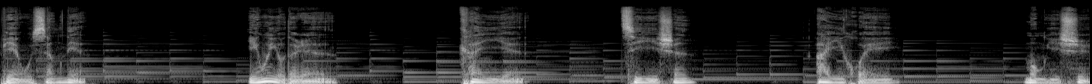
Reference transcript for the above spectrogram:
便无相念。因为有的人，看一眼，记一生，爱一回，梦一世。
